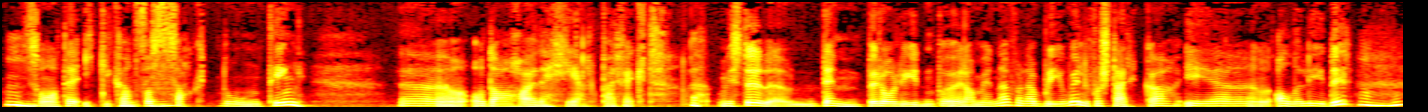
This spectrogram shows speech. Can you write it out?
mm. sånn at jeg ikke kan få sagt noen ting. Eh, og da har jeg det helt perfekt. Ja. Hvis du demper òg lyden på øra mine, for det blir jo veldig forsterka i alle lyder, Mm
